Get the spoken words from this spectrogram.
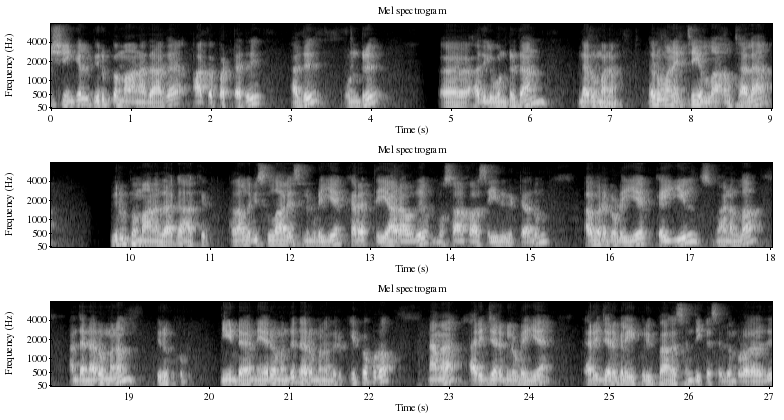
விஷயங்கள் விருப்பமானதாக ஆக்கப்பட்டது. அது ஒன்று அதில் ஒன்றுதான் நறுமணம். நறுமணத்தை அல்லாஹு தாலா விருப்பமானதாக ஆக்கியது. அதனால் நபி ஸல்லல்லாஹு அலிஸ்லமுடைய கரத்தை யாராவது முசாஃபா செய்து விட்டாலும் அவர்களுடைய கையில் சுப்ஹானல்லாஹ் அந்த நறுமணம் இருக்கும். நீண்ட நேரம் வந்து நறுமணம் இருக்கும். இப்போ கூட நாம் அறிஞர்களுடைய அறிஞர்களை குறிப்பாக சந்திக்க செல்லும் பொழுது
